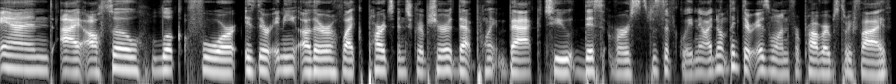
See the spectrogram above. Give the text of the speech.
And I also look for is there any other like parts in scripture that point back to this verse specifically? Now, I don't think there is one for Proverbs 3 5,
